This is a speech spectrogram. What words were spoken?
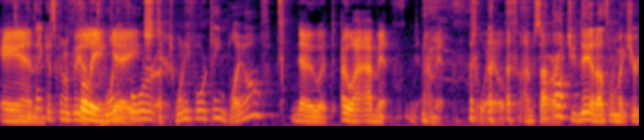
And you think it's going to be fully a 24 engaged. a 24 team playoff? No, uh, oh, I, I meant I meant 12. I'm sorry. I thought you did. I just want to make sure.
